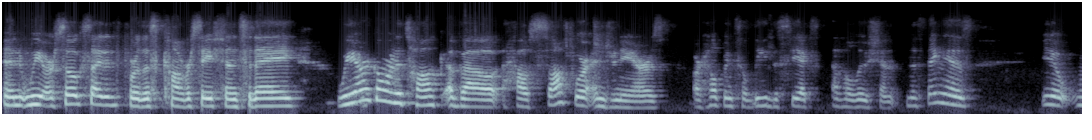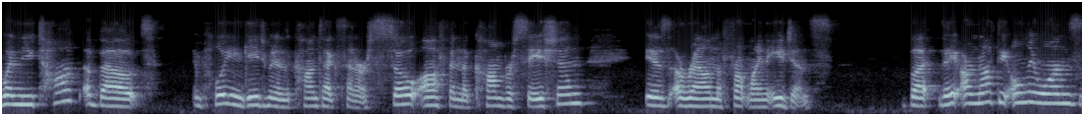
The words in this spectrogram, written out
And we are so excited for this conversation today. We are going to talk about how software engineers are helping to lead the CX evolution. The thing is, you know, when you talk about employee engagement in the contact center, so often the conversation is around the frontline agents. But they are not the only ones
